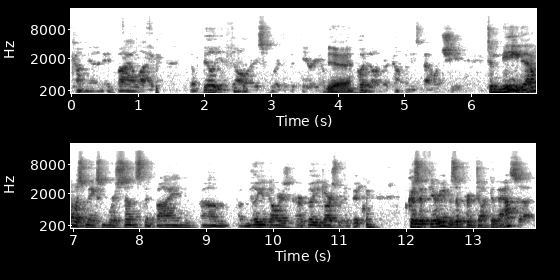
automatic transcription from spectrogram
come in and buy like a billion dollars worth of Ethereum yeah. and put it on their company's balance sheet? To me, that almost makes more sense than buying um, a million dollars or a billion dollars worth of Bitcoin because Ethereum is a productive asset.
